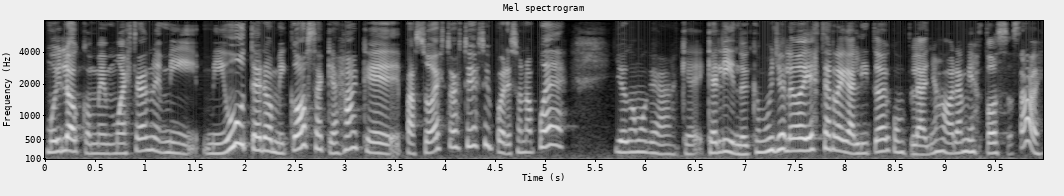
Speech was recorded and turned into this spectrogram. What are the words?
muy loco. Me muestran mi- mi, mi útero, mi cosa, que ajá, que pasó esto, esto y esto, y por eso no puedes. Yo como que, ah, qué, qué lindo. Y como yo le doy este regalito de cumpleaños ahora a mi esposo, ¿sabes?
